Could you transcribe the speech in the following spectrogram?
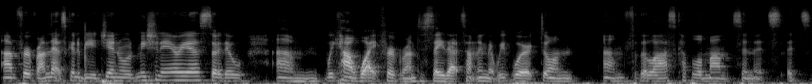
um, for everyone. That's going to be a general admission area, so um, we can't wait for everyone to see that. Something that we've worked on um, for the last couple of months, and it's it's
